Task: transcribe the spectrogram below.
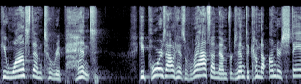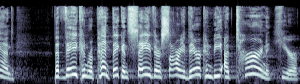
He wants them to repent. He pours out his wrath on them for them to come to understand that they can repent, they can say they're sorry, there can be a turn here.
